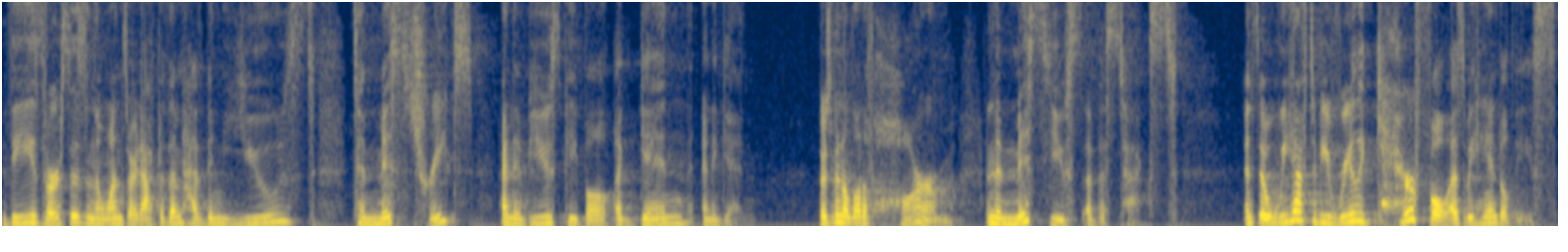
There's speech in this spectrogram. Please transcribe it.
these verses and the ones right after them have been used to mistreat and abuse people again and again. There's been a lot of harm and the misuse of this text. And so we have to be really careful as we handle these.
